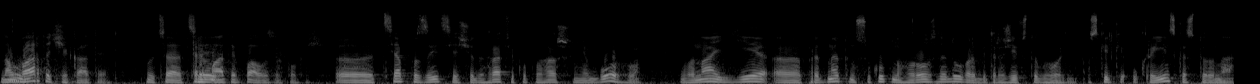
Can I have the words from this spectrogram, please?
Нам Ну, варто чекати, Ну, це, це, тримати паузу поки що. Е, Ця позиція щодо графіку погашення боргу, вона є е, предметом сукупного розгляду в арбітражі в Стокгольмі, оскільки українська сторона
